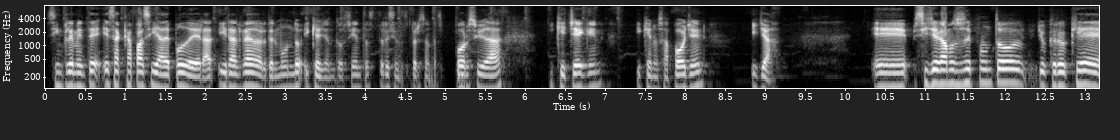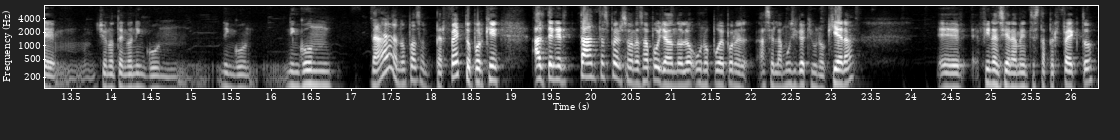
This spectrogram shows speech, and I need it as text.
Simplemente esa capacidad de poder ir alrededor del mundo y que hayan 200, 300 personas por ciudad y que lleguen y que nos apoyen y ya. Eh, si llegamos a ese punto, yo creo que mm, yo no tengo ningún, ningún, ningún, nada, no pasa, perfecto, porque al tener tantas personas apoyándolo, uno puede poner, hacer la música que uno quiera, eh, financieramente está perfecto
